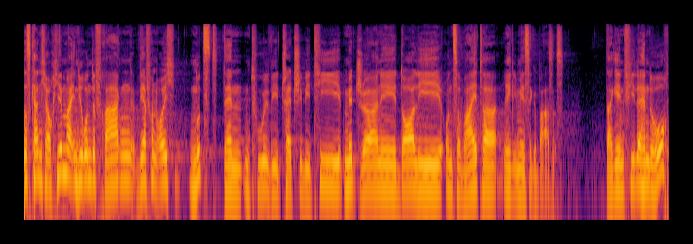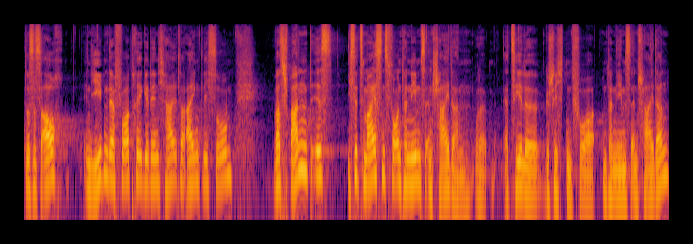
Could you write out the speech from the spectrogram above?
Das kann ich auch hier mal in die Runde fragen. Wer von euch nutzt denn ein Tool wie ChatGPT, Midjourney, Dolly und so weiter, regelmäßige Basis? Da gehen viele Hände hoch. Das ist auch in jedem der Vorträge, den ich halte, eigentlich so. Was spannend ist, ich sitze meistens vor Unternehmensentscheidern oder erzähle Geschichten vor Unternehmensentscheidern.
